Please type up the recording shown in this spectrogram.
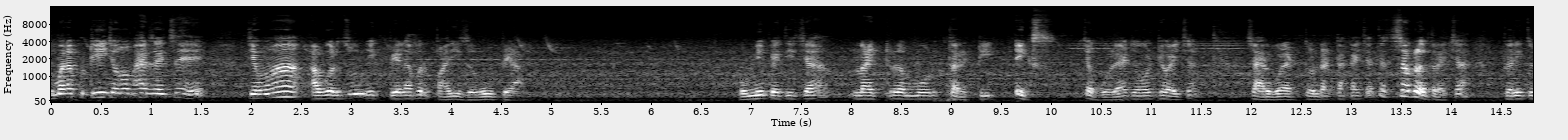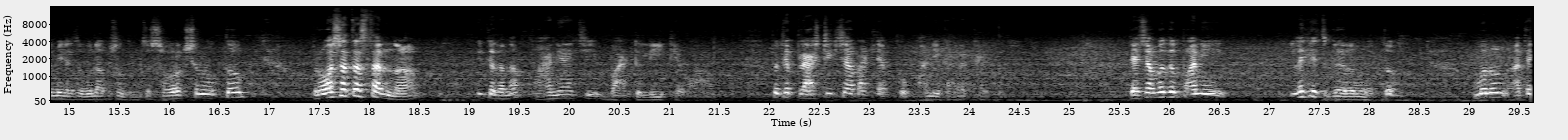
तुम्हाला कुठेही जेव्हा बाहेर जायचं आहे तेव्हा आवर्जून एक पेलाभर पाणी जरूर प्या. होमिओपॅथीच्या नायट्रमोड थर्टी एक्सच्या गोळ्या जवळ ठेवायच्या चार गोळ्या तोंडात टाकायच्या त्या सगळत राहायच्या. तरी तुम्ही त्याचं गुणापासून तुमचं संरक्षण होतं. प्रवासात असताना इकडं पाण्याची बाटली ठेवा. तर त्या प्लॅस्टिकच्या बाटल्या खूप हानिकारक आहेत. त्याच्यामध्ये पाणी लगेच गरम होतं. म्हणून आता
